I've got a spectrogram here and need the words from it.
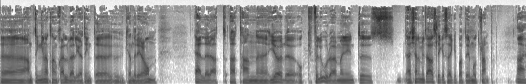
Eh, antingen att han själv väljer att inte kandidera om. Eller att, att han eh, gör det och förlorar. Men jag, är inte, jag känner mig inte alls lika säker på att det är mot Trump. Nej.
